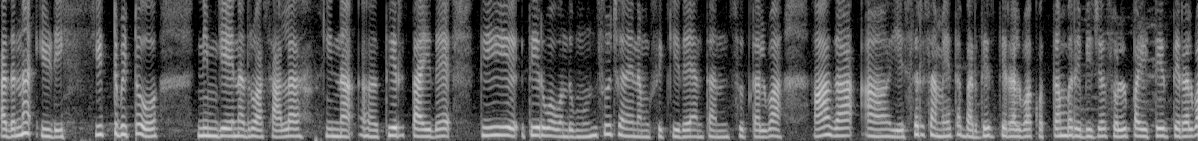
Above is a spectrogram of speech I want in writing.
ಅದನ್ನು ಇಡಿ. ಇಟ್ಬಿಟ್ಟು ನಿಮಗೆ ಏನಾದರೂ ಆ ಸಾಲ ಇನ್ನು ತೀರ್ತಾ ಇದೆ. ತೀ, ತೀರುವ ಒಂದು ಮುನ್ಸೂಚನೆ ನಮ್ಗೆ ಸಿಕ್ಕಿದೆ ಅಂತ ಅನಿಸುತ್ತಲ್ವ? ಆಗ, ಆ, ಹೆಸರು ಸಮೇತ ಬರೆದಿರ್ತಿರಲ್ವ? ಕೊತ್ತಂಬರಿ ಬೀಜ ಸ್ವಲ್ಪ ಇಟ್ಟಿರ್ತಿರಲ್ವ?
